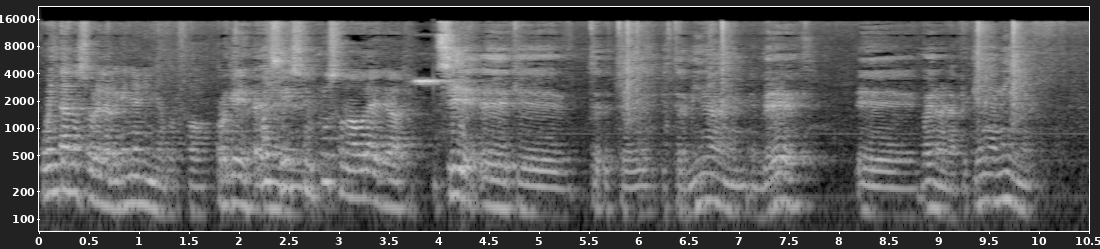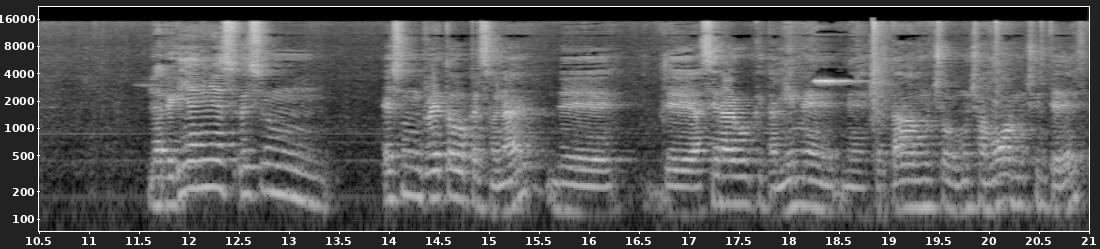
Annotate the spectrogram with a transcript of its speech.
Cuéntanos sobre la pequeña niña, por favor. Porque después Eh, se hizo incluso una obra de teatro. Sí, eh, que te- termina en, en breve. Eh, bueno, la pequeña niña. La pequeña niña es, un, es un reto personal de, de hacer algo que también me, me despertaba mucho, mucho amor, mucho interés.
